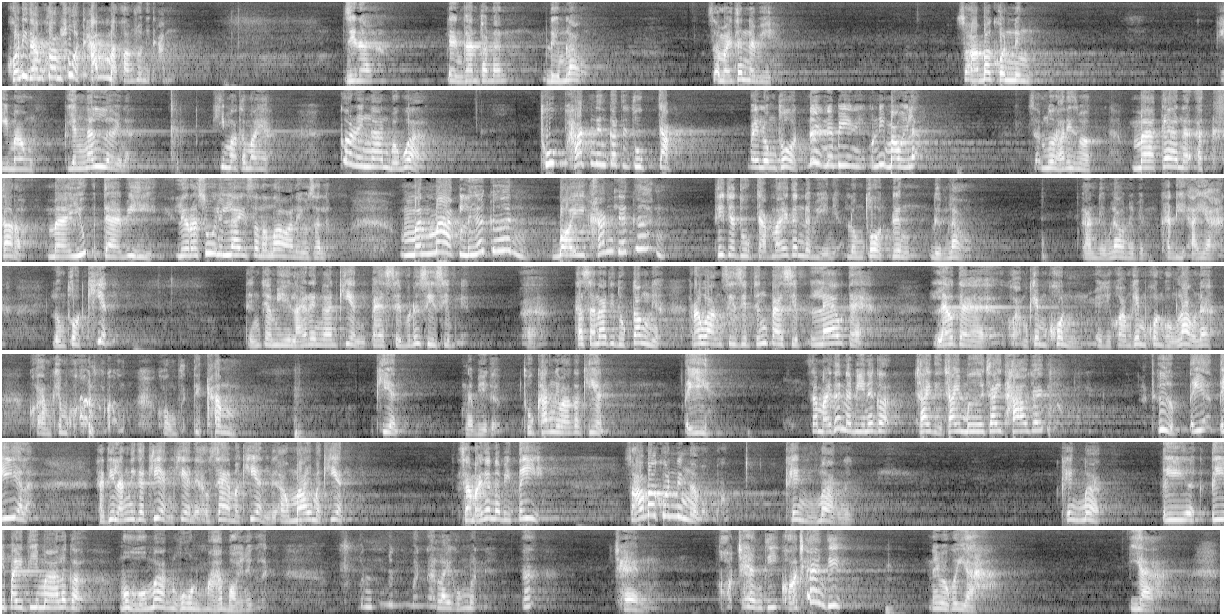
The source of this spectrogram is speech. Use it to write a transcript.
คนที่ทำความชั่วทำมาความชั่วนี่ทำซินะเล่นการพนันดื่มเหล้าสมัยท่านนาบี สหาบยคนหนึ่งขี้เมา อย่างนั้นเลยนะขี้เมาทำไมอะก็รายงานบอกว่า ทุกพักหนึ่งก็จะถูกจับไปลงโทษนี่นบีนี่คนนี้เมาอีกแล้วสำนวนฮะดิษบอกมาแค่นอักษรมายุตาบิฮิลิรสูลิลลาฮิสัลลัลลอฮุอะลัยฮิวสัลลัมมันมากเหลือเกิน บ่อยครั้งเหลือเกิน ที่จะถูกจับมาให้ท่านนบีเนี่ยลงโทษเรื่องดื่มเหล้าการดื่มเหล้าเนี่ยเป็นคดีอาญาลงโทษเคียนถึงจะมีหลายรายงานเคียนแปดสิบหรือสี่สิบเนี่ยทัศนะที่ถูกต้องเนี่ยระหว่างสี่สิบถึงแปดสิบแล้วแต่แล้วแต่ความเข้มข้นไม่ใช่ความเข้มข้นของเหล้านะ ความเข้มข้นของของพฤติกรรมเคียนนบีก็ทุกครั้งที่มาก็เคียน ตี สมัยท่านนบีเนี่ยก็ใช้ใช้มือใช้เท้าใช้ทืบตีตีอะไรแต่ที่หลังนี่ก็เคี่ยนเคี่ยนเนี่ยเอาแส้มาเคี่ยนหรือเอาไม้มาเคี่ยน สมัยนั้นนบีตีสาบาคนหนึ่งอะเข่งมากเลยเข่งมาก ตีตีไปตีมาแล้วก็ โมโหมากโหมาบ่อยเลยเกินมันมันมันอะไรของมันเนี่ยะ แช่ง ขอแช่งทีขอแช่งทีนายบอกว่าอย่าอย่า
